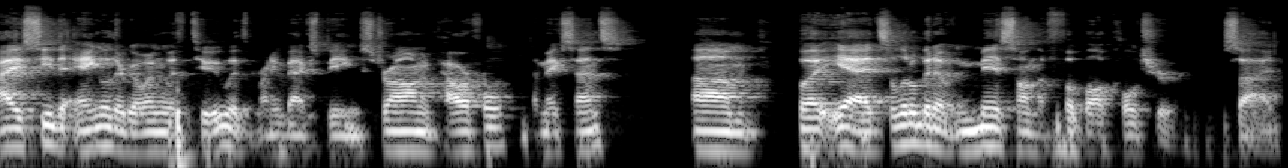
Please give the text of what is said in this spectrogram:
I see the angle they're going with too, with running backs being strong and powerful. That makes sense. Um, but yeah, it's a little bit of a miss on the football culture side.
